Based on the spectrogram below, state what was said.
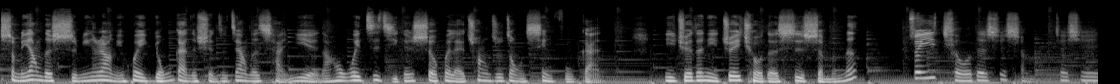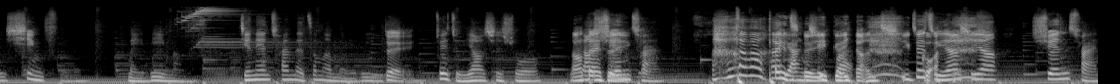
什么样的使命让你会勇敢的选择这样的产业，然后为自己跟社会来创造这种幸福感？你觉得你追求的是什么呢？追求的是什么？就是幸福、美丽吗？今天穿的这么美丽，对，最主要是说。然后带宣传，带着一个氧 气最主要是要宣传。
